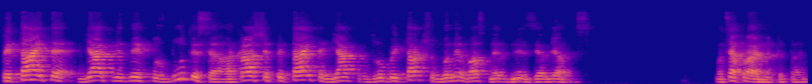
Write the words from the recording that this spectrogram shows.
питайте, як від них позбутися, а краще питайте, як зробити так, щоб вони вас не, не з'являлися. Оце правильне питання.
